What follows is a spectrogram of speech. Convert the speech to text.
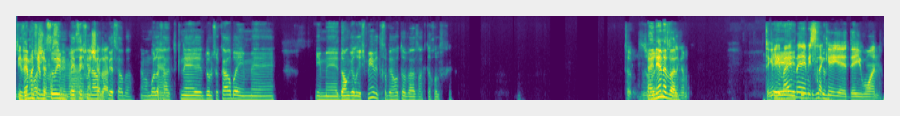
כי זה מה שהם עשו עם פלייסטיישן 4 השלט. ו-PS4. הם אמרו לך, כן. תקנה DualShock 4 עם, אה, עם אה, dongle רשמי ותחבר אותו ואז רק אתה יכול לשחק. מעניין איתך אבל. תגיד לי, מה אה, עם אה, תגידו. משחקי Day One?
